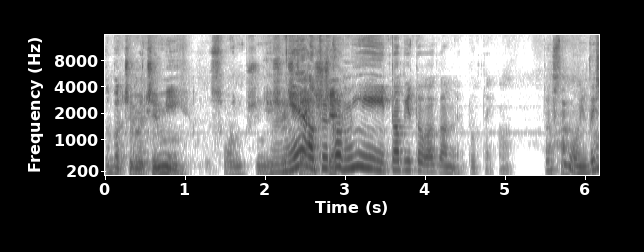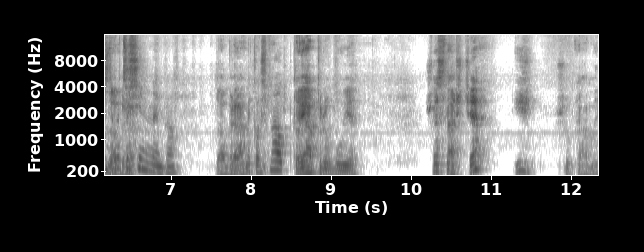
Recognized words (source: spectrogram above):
Zobaczymy, czy mi słoń przyniesie Nie, o szczęście. tylko mi, tobie to ogonek tutaj. O. To jest Aha, mój, weź no sobie dobra. coś innego. Dobra, Jakąś małpkę. to ja próbuję. 16 i szukamy.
